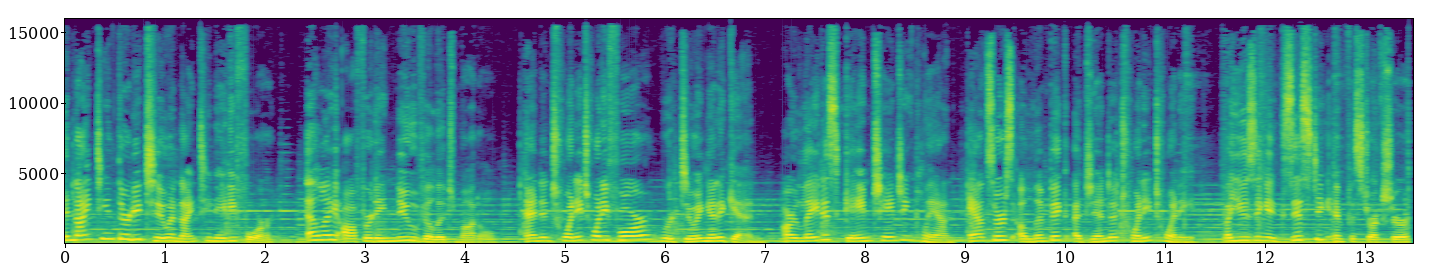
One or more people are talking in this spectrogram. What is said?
In 1932 and 1984, LA offered a new village model and in 2024, we're doing it again. Our latest game changing plan answers Olympic Agenda 2020 by using existing infrastructure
